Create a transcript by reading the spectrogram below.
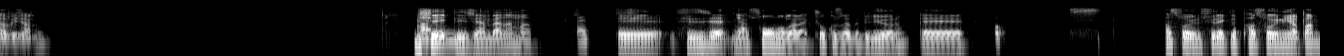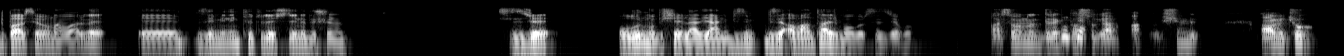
Tabii canım. Bir şey ekleyeceğim ben ama. Evet. Ee, sizce yani son olarak çok uzadı biliyorum. Ee, pas oyunu sürekli pas oyunu yapan bir Barcelona var ve e, zeminin kötüleştiğini düşünün. Sizce olur mu bir şeyler? Yani bizim bize avantaj mı olur sizce bu? Barcelona direkt pas ya şimdi abi çok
